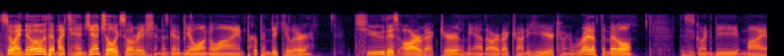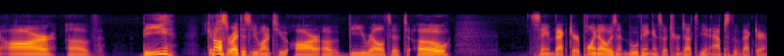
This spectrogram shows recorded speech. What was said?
So I know that my tangential acceleration is going to be along a line perpendicular to this r vector. Let me add the r vector onto here, coming right up the middle. This is going to be my r of b. You could also write this if you wanted to, r of b relative to O. Same vector, point O isn't moving, and so it turns out to be an absolute vector.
